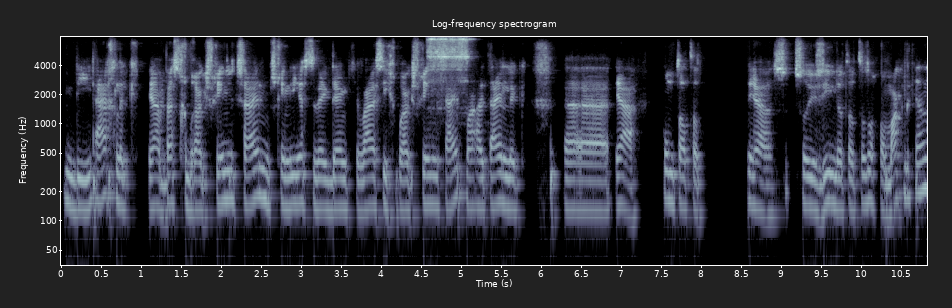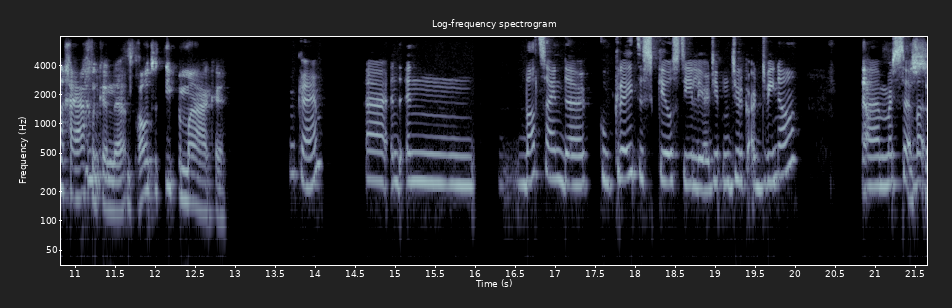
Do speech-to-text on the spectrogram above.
die eigenlijk ja, best gebruiksvriendelijk zijn. Misschien de eerste week denk je, waar is die gebruiksvriendelijkheid? Maar uiteindelijk ja, komt dat, dat ja, zul je zien dat dat toch wel makkelijk is. En dan ga je eigenlijk een, een prototype maken. Oké. en, en wat zijn de concrete skills die je leert? Je hebt natuurlijk Arduino. Ja, maar dus,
